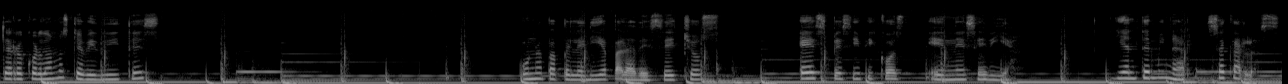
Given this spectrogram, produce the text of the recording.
Te recordamos que habilites una papelería para desechos específicos en ese día y al terminar sacarlos.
